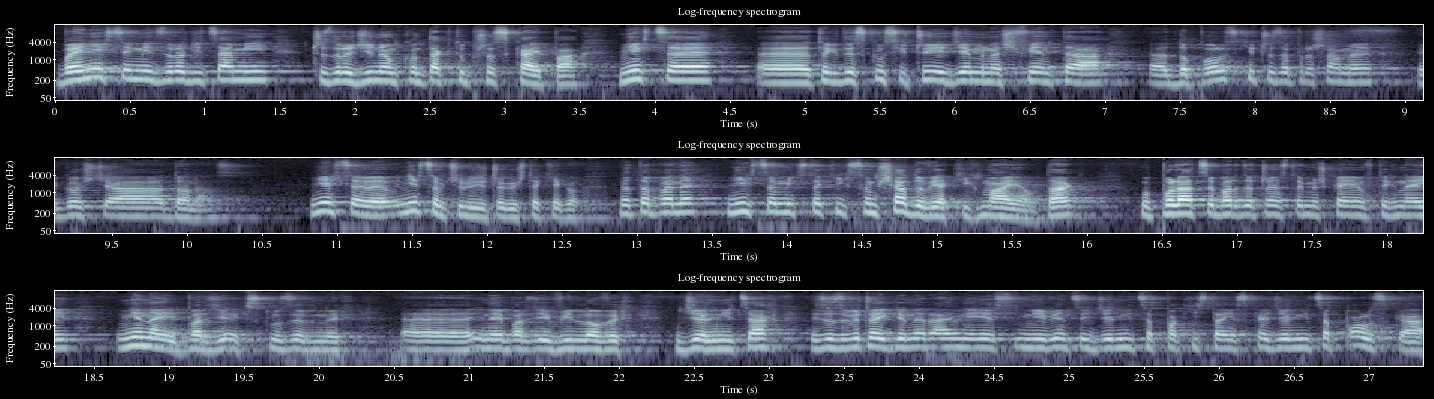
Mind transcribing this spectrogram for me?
Bo ja nie chcę mieć z rodzicami czy z rodziną kontaktu przez Skype'a. Nie chcę e, tych dyskusji, czy jedziemy na święta e, do Polski, czy zapraszamy gościa do nas. Nie, chcę, nie chcą ci ludzie czegoś takiego. Notabene nie chcą mieć takich sąsiadów, jakich mają, tak? Bo Polacy bardzo często mieszkają w tych naj, nie najbardziej ekskluzywnych i najbardziej willowych dzielnicach i zazwyczaj generalnie jest mniej więcej dzielnica pakistańska, dzielnica polska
